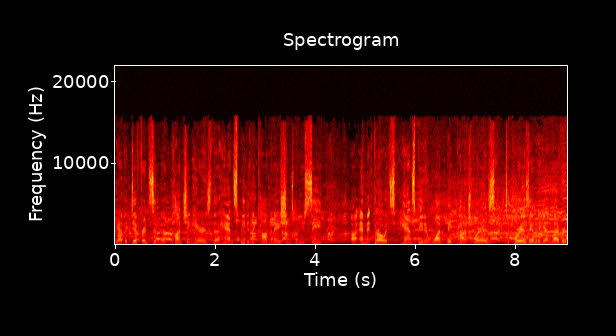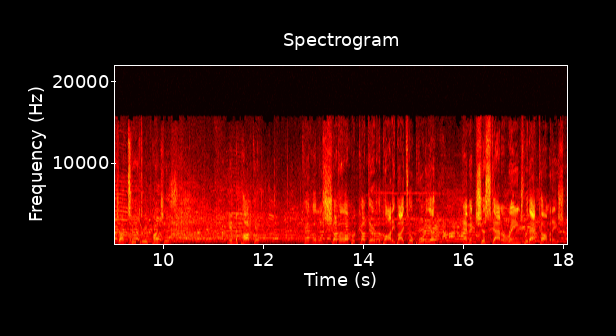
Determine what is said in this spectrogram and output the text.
Yeah, the difference in the punching here is the hand speed and the combinations. When you see uh, Emmett throw, it's hand speed in one big punch, whereas Topuria is able to get leverage on two, three punches in the pocket. Good little shovel uppercut there to the body by Topuria. Emmett just out of range with that combination.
